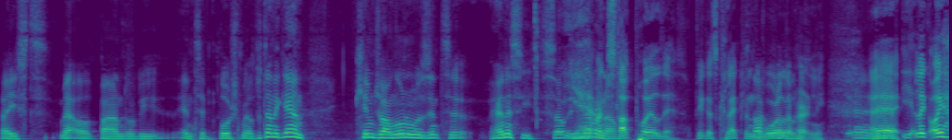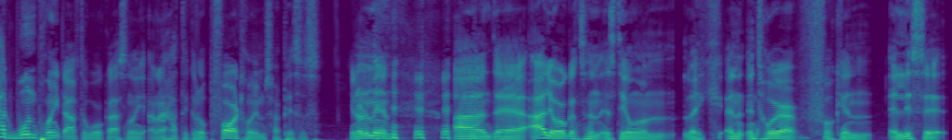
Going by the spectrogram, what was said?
based metal band would be into Bushmills, but then again, Kim Jong Un was into Hennessy, so you Yeah, never and know. stockpiled it biggest collector in the world, it. apparently. Yeah, Uh, yeah. like I had one point after work last night, and I had to get up four times for pisses. You know what I mean? and uh, Al Jourgensen is doing like an entire fucking illicit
